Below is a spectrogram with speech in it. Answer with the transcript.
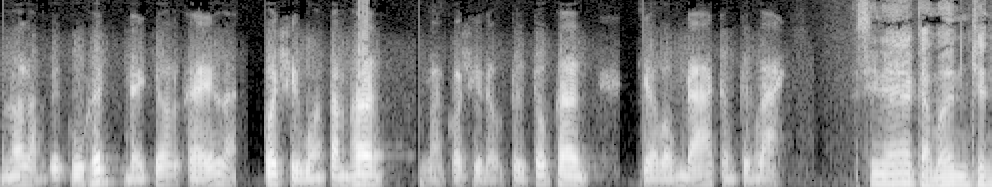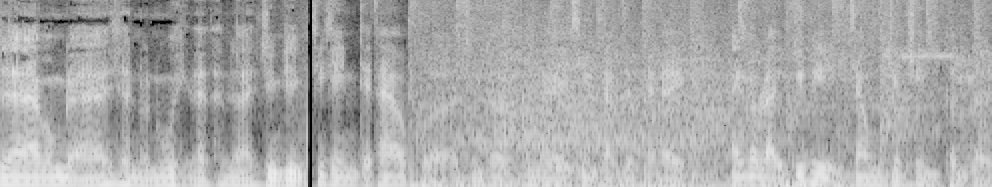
nó làm cái cú hích để cho có thể là có sự quan tâm hơn và có sự đầu tư tốt hơn cho bóng đá trong tương lai. Xin cảm ơn chuyên gia bóng đá Trần Văn Mùi đã tham gia chương trình. Chương trình thể thao của chúng tôi hôm nay xin tạm dừng tại đây. Hẹn gặp lại quý vị trong chương trình tuần tới.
